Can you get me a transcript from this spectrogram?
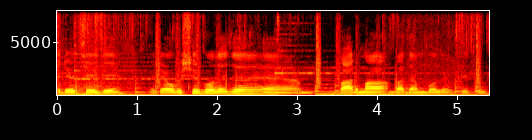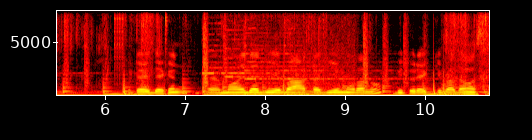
এটা হচ্ছে এই যে, এটা অবশ্যই বলে যে বার্মা বাদাম বলে যেটি। এটাই দেখেন ময়দা দিয়ে বা আটা দিয়ে মোড়ানো, ভিতরে একটি বাদাম আছে।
